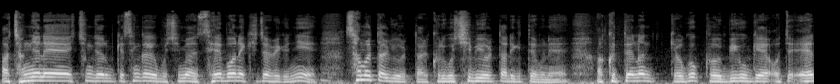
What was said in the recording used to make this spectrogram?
아, 작년에 시청자 여러분께 생각해 보시면 세 번의 기자회견이 3월달, 6월달, 그리고 12월달이기 때문에 아, 그때는 결국 그 미국의 어째 에-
